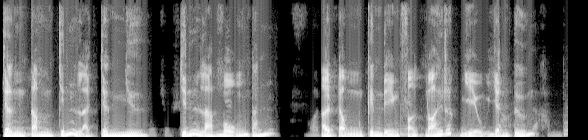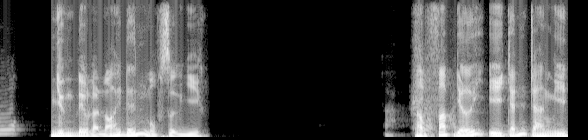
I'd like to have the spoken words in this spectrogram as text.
Chân tâm chính là chân như, Chính là bổn tánh. Ở trong kinh điển Phật nói rất nhiều danh tướng, Nhưng đều là nói đến một sự việc. Thập Pháp giới, y chánh trang nghiêm,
